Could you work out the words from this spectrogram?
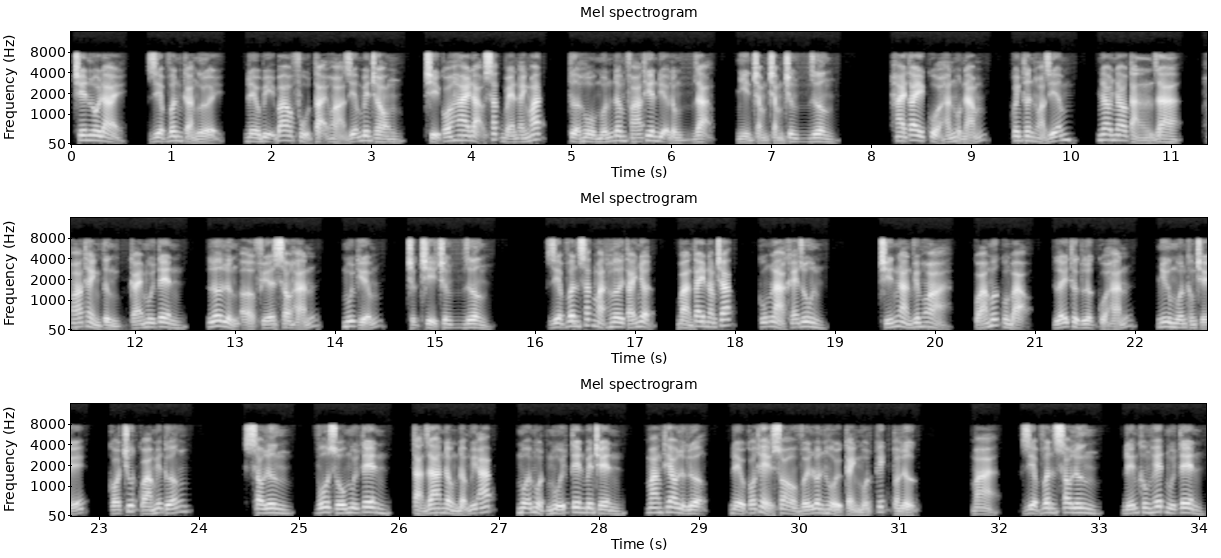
Trên lôi đài, diệp vân cả người đều bị bao phủ tại hỏa diễm bên trong, chỉ có hai đạo sắc bén ánh mắt, tựa hồ muốn đâm phá thiên địa đồng dạng, nhìn chằm chằm trương dương. Hai tay của hắn một nắm, quanh thân hỏa diễm, nhao nhao tản ra hóa thành từng cái mũi tên, lơ lửng ở phía sau hắn, mũi kiếm, trực chỉ trương dương. Diệp vân sắc mặt hơi tái nhợt, bàn tay nắm chắc, cũng là khẽ run. Chín ngàn viêm hỏa, quá mức cuồng bạo, lấy thực lực của hắn, như muốn khống chế, có chút quá miễn cưỡng. Sau lưng, vô số mũi tên, tản ra nồng đậm uy áp, mỗi một mũi tên bên trên, mang theo lực lượng, đều có thể so với luân hồi cảnh một kích toàn lực. Mà, diệp vân sau lưng, đến không hết mũi tên.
